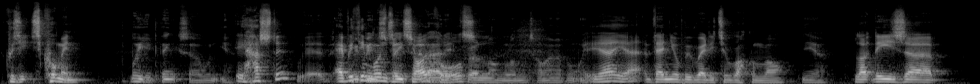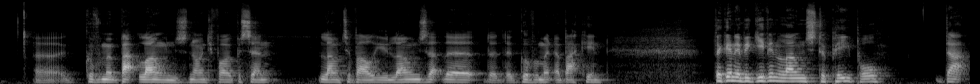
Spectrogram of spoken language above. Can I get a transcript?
because it's coming, Well, you'd think so, wouldn't you? it has to. Uh, Everything been runs in speaking about it cycles. for a long, long time, haven't we? Yeah, yeah. Then you'll be ready to rock and roll. Yeah. Like these uh, uh, government-backed loans, ninety-five percent loan-to-value loans that the, the the government are backing. They're going to be giving loans to people that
